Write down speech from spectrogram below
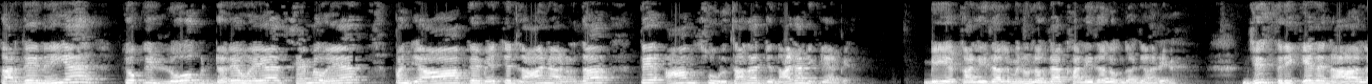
ਕਰਦੇ ਨਹੀਂ ਹੈ, ਕਿਉਂਕਿ ਲੋਕ ਡਰੇ ਹੋਏ ਆ ਸਹਿਮੇ ਹੋਏ ਆ ਪੰਜਾਬ ਦੇ ਵਿੱਚ ਲਾਅ ਐਂਡ ਆਰਡਰ ਦਾ ਤੇ ਆਮ ਸਹੂਲਤਾਂ ਦਾ ਜਨਾਜ਼ਾ ਨਿਕਲਿਆ ਪਿਆ। ਵੀ ਅਕਾਲੀ ਦਲ, ਮੈਨੂੰ ਲੱਗਦਾ ਅਕਾਲੀ ਦਲ ਹੁੰਦਾ ਜਾ ਰਿਹਾ ਹੈ। ਜਿਸ ਤਰੀਕੇ ਦੇ ਨਾਲ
